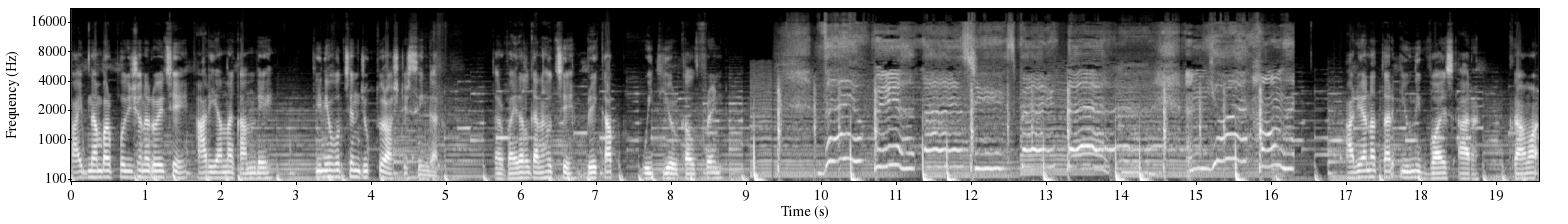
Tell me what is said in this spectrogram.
ফাইভ নাম্বার পজিশনে রয়েছে আরিয়ানা কান্দে তিনি হচ্ছেন যুক্তরাষ্ট্রের সিঙ্গার তার ভাইরাল গান হচ্ছে breakup with your girlfriend Ariana তার ইউনিক ভয়েস আর গ্রামার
